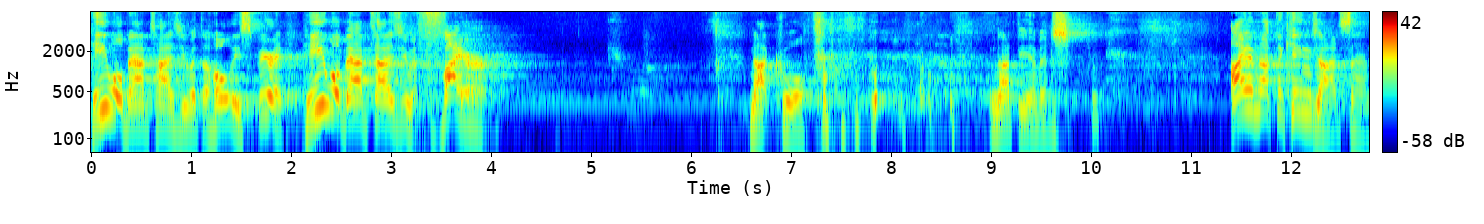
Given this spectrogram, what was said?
He will baptize you with the Holy Spirit. He will baptize you with fire. Not cool. not the image. I am not the king, John said.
